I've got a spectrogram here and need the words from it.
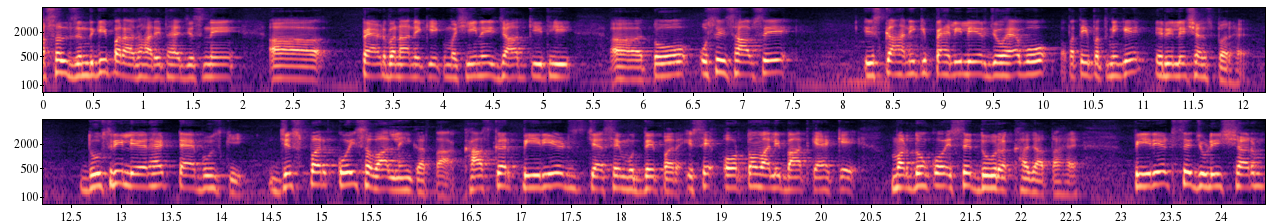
असल ज़िंदगी पर आधारित है जिसने पैड बनाने की एक मशीन ईजाद की थी। आ, तो उस हिसाब से इस कहानी की पहली लेयर जो है वो पति पत्नी के रिलेशंस पर है। दूसरी लेयर है टैबूज की जिस पर कोई सवाल नहीं करता खासकर पीरियड्स जैसे मुद्दे पर। इसे औरतों वाली बात कह के मर्दों को इससे दूर रखा जाता है। पीरियड से जुड़ी शर्म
